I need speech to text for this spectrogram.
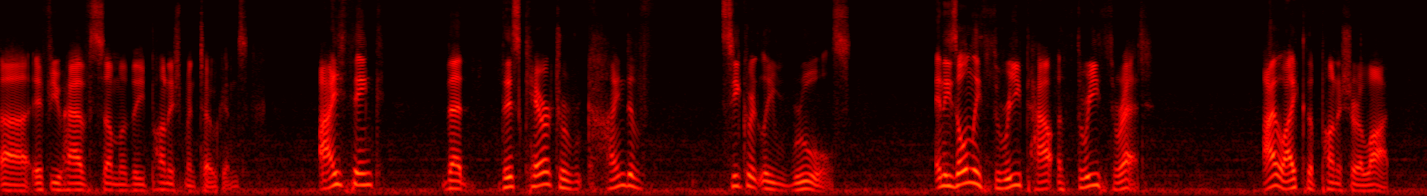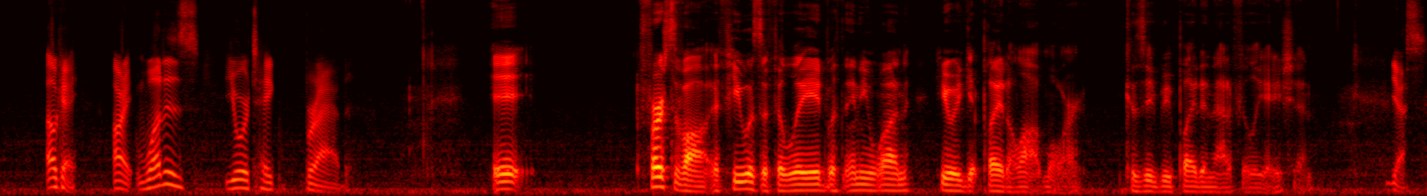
uh, if you have some of the punishment tokens. I think that this character kind of secretly rules, and he's only three pow- three threat. I like the Punisher a lot. Okay, all right. What is your take, Brad? It first of all, if he was affiliated with anyone, he would get played a lot more because he'd be played in that affiliation. Yes.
